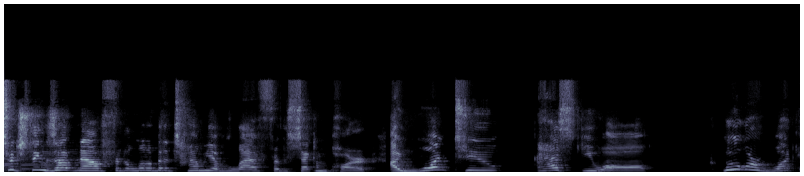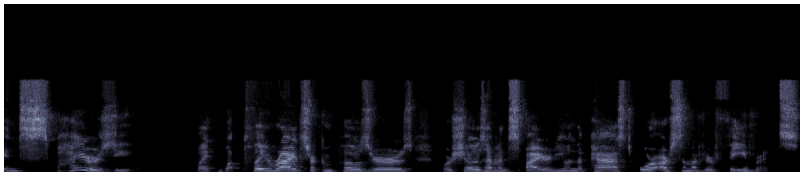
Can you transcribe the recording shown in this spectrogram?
Switch things up now for the little bit of time we have left for the second part. I want to ask you all who or what inspires you? Like, what playwrights or composers or shows have inspired you in the past, or are some of your favorites?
